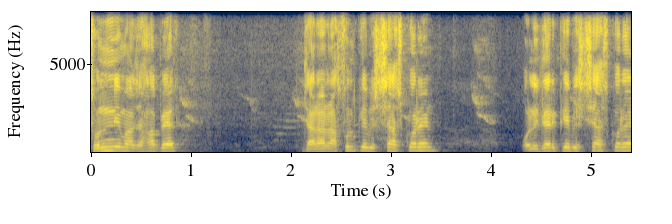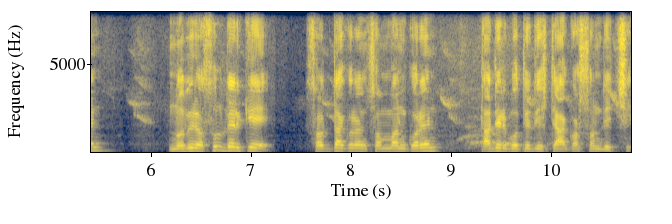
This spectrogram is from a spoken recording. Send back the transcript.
সুন্নি মাজাহাবের যারা রাসুলকে বিশ্বাস করেন অলিদেরকে বিশ্বাস করেন, নবী রসুলদেরকে শ্রদ্ধা করেন, সম্মান করেন তাদের প্রতি দৃষ্টি আকর্ষণ দিচ্ছি।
